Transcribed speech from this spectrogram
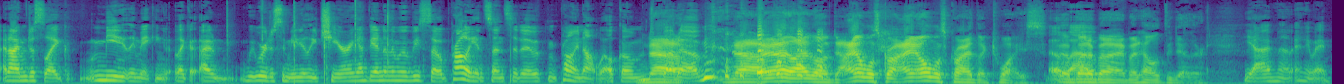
and I'm just like immediately making like I we were just immediately cheering at the end of the movie. So probably insensitive, probably not welcome. No, but, um, no, I, I loved it. I almost cried. I almost cried like twice, uh, Oh, wow. but but I but held together. Yeah, I'm not. Anyway,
